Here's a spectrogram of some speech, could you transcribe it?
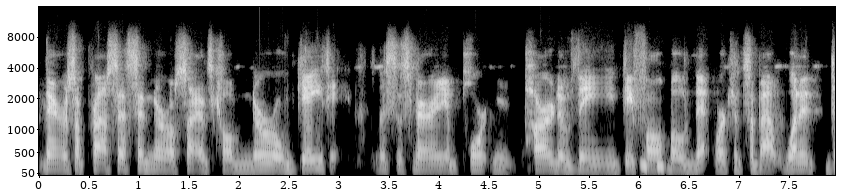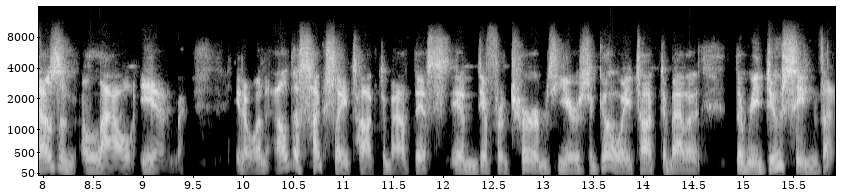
There's a process in neuroscience called neural gating. This is very important part of the default mode network. It's about what it doesn't allow in. You know, when Aldous Huxley talked about this in different terms years ago, he talked about it, the reducing valve.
